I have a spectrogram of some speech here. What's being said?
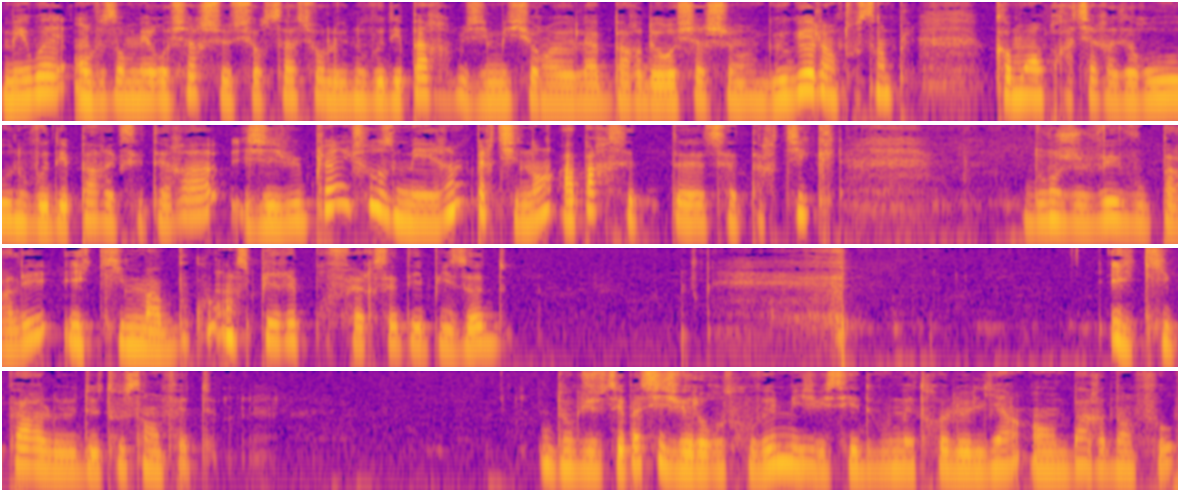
Mais ouais, en faisant mes recherches sur ça, sur le nouveau départ, j'ai mis sur euh, la barre de recherche Google, hein, tout simple, comment partir à zéro, nouveau départ, etc. J'ai vu plein de choses, mais rien de pertinent, à part euh, cet article dont je vais vous parler et qui m'a beaucoup inspiré pour faire cet épisode. Et qui parle de tout ça en fait. Donc je sais pas si je vais le retrouver, mais je vais essayer de vous mettre le lien en barre d'infos.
